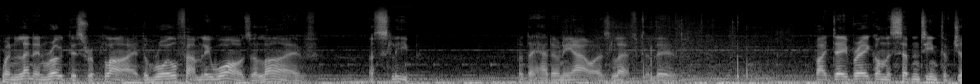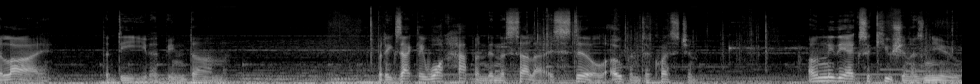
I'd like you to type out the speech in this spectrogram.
When Lenin wrote this reply, the royal family was alive, asleep. But they had only hours left to live. By daybreak on the 17th of July, the deed had been done. But exactly what happened in the cellar is still open to question. Only the executioners knew,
